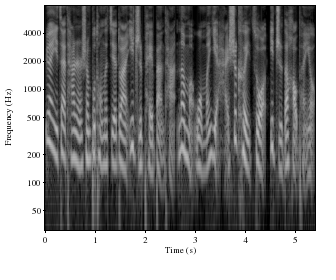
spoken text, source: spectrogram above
愿意在他人生不同的阶段一直陪伴他，那么我们也还是可以做一直的好朋友。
